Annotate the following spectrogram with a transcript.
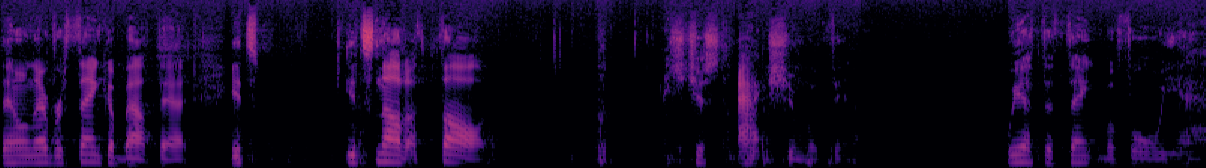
They don't ever think about that. It's, it's not a thought, it's just action with them. We have to think before we act.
